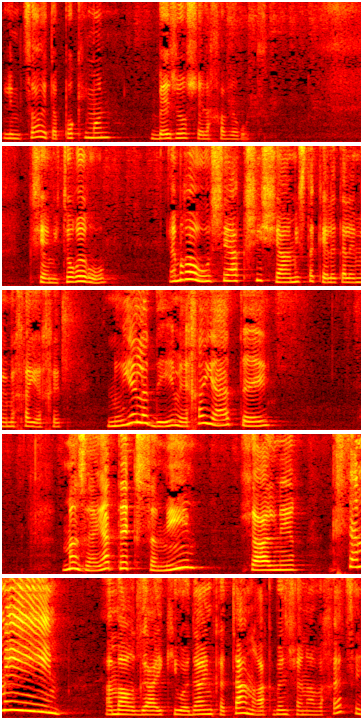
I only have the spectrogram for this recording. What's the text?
למצוא את הפוקימון בז'ו של החברות. כשהם התעוררו, הם ראו שהקשישה מסתכלת עליהם ומחייכת. נו ילדים, איך היה התה? מה זה היה תה קסמים? שאל ניר. קסמים! אמר גיא כי הוא עדיין קטן, רק בן שנה וחצי.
